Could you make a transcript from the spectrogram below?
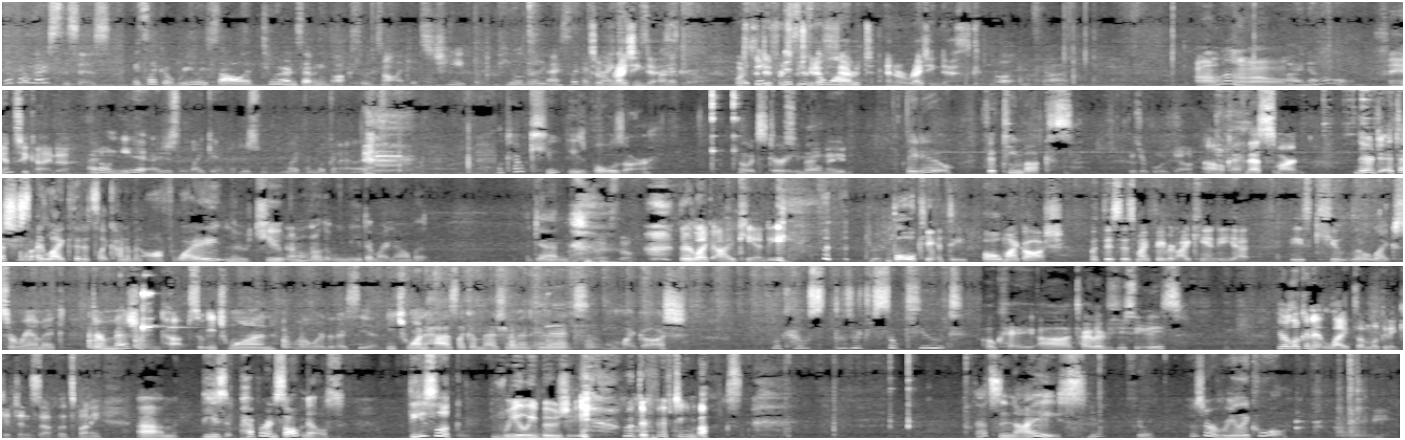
Look how nice this is. It's like a really solid 270 bucks, so it's not like it's cheap, but it feels really nice. Like a It's a nice writing piece of desk. furniture. What's I the think difference this is between a the one- ferret and a writing desk? Look, it's got. Oh, I know. Fancy kinda. I don't need it. I just like it. I just like looking at it. Look how cute these bowls are. Oh, it's dirty, well made. they do. 15 bucks. Those are glued down. Oh, okay. That's smart. They're that's just I like that it's like kind of an off-white and they're cute. I don't know that we need them right now, but again, Nice though. they're like eye candy. Bowl candy. Oh my gosh. But this is my favorite eye candy yet. These cute little like ceramic, they're measuring cups. So each one, well, where did I see it? Each one has like a measurement in it. Oh my gosh. Look how, those are just so cute. Okay, uh, Tyler, did you see these? You're looking at lights, I'm looking at kitchen stuff. That's funny. Um, these pepper and salt mills. These look really bougie, but they're 15 bucks. That's nice. Yeah, feel Those are really cool.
